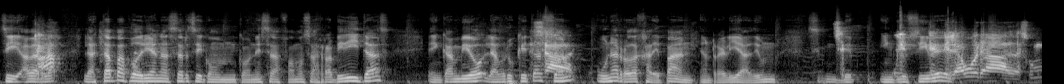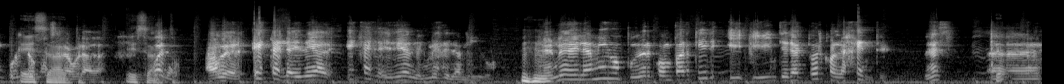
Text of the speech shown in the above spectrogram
Sí, a ver, Ah. la- las tapas podrían hacerse con, con esas famosas rapiditas. En cambio, las brusquetas Exacto. son una rodaja de pan, en realidad, de un, de- inclusive. Elaboradas, un poquito Exacto, más elaboradas. exacto. Bueno, a ver, esta es la idea, esta es la idea del mes del amigo. Ujú. En el mes del amigo poder compartir y, y interactuar con la gente. ¿Ves? Eh,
